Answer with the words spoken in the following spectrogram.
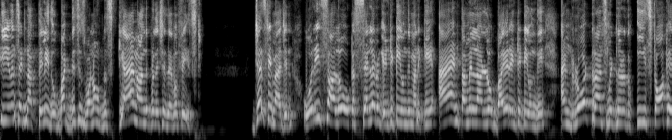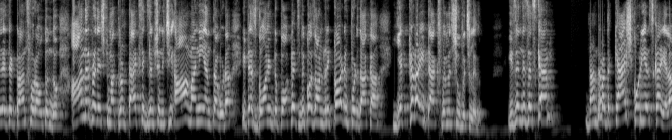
హీ ఈవెన్ సెట్ నాకు తెలీదు but this is one of the scam Andhra Pradesh has ever faced just imagine ఒరిస్సాలో ఒక సెల్లర్ ఎంటిటీ ఉంది మనకి అండ్ తమిళనాడులో బయర్ ఎంటిటీ ఉంది అండ్ రోడ్ ట్రాన్స్మిట్ ఈ స్టాక్ ఏదైతే ట్రాన్స్ఫర్ అవుతుందో ఆంధ్రప్రదేశ్కి మాత్రం ట్యాక్స్ ఎగ్జంప్షన్ ఇచ్చి ఆ మనీ అంతా కూడా it has gone into pockets because on record ఇప్పుడు దాకా ఎక్కడ ఈ ట్యాక్స్ పేమెంట్స్ చూపించలేదు. Is in this a scam దాని తర్వాత క్యాష్ కొరియర్స్గా ఎలా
